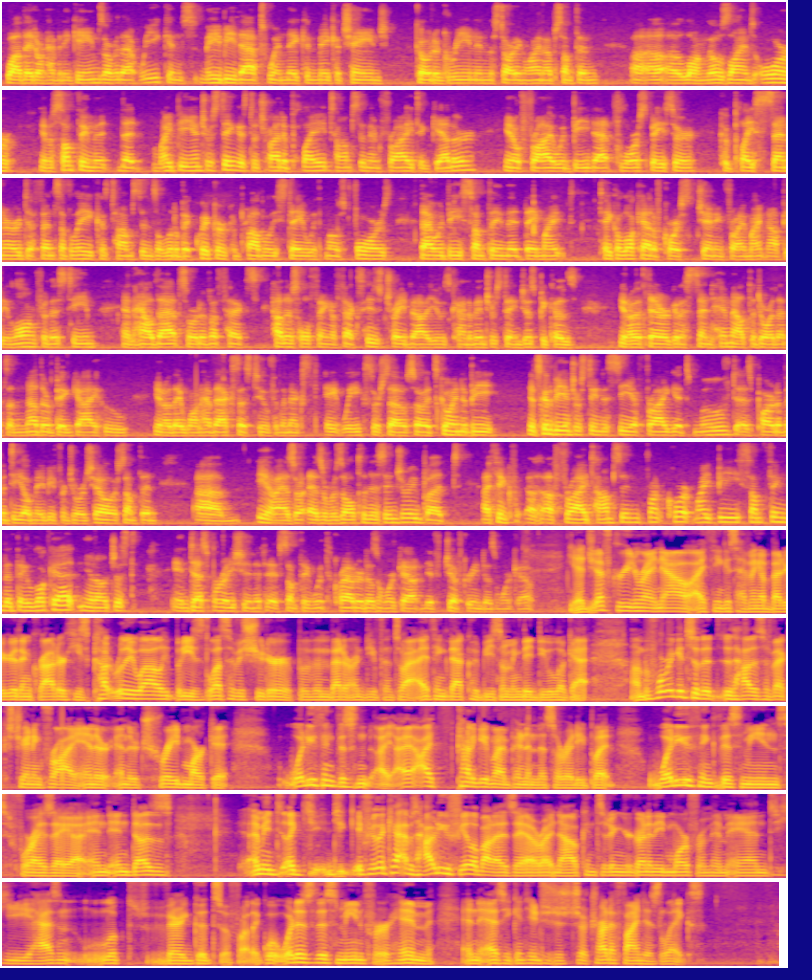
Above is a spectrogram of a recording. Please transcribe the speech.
while they don't have any games over that week, and maybe that's when they can make a change, go to Green in the starting lineup, something uh, uh, along those lines, or you know something that that might be interesting is to try to play Thompson and Frye together. You know, Frye would be that floor spacer, could play center defensively because Thompson's a little bit quicker, could probably stay with most fours. That would be something that they might take a look at. Of course, Channing Frye might not be long for this team, and how that sort of affects how this whole thing affects his trade value is kind of interesting. Just because you know, if they're going to send him out the door, that's another big guy who, you know, they won't have access to for the next eight weeks or so. So it's going to be it's going to be interesting to see if Frye gets moved as part of a deal, maybe for George Hill or something, um, you know, as a, as a result of this injury. But I think a, a Frye Thompson front court might be something that they look at, you know, just in desperation if, if something with Crowder doesn't work out and if Jeff Green doesn't work out. Yeah, Jeff Green right now I think is having a better year than Crowder. He's cut really well, but he's less of a shooter, but been better on defense. So I, I think that could be something they do look at. Um, before we get to the to how this affects Channing Frye and their and their trade market, what do you think this? I I, I kind of gave my opinion on this already, but what do you think this means for Isaiah? And and does I mean, like, if you're the Cavs, how do you feel about Isaiah right now, considering you're going to need more from him, and he hasn't looked very good so far? Like, what what does this mean for him, and as he continues to just try to find his legs?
